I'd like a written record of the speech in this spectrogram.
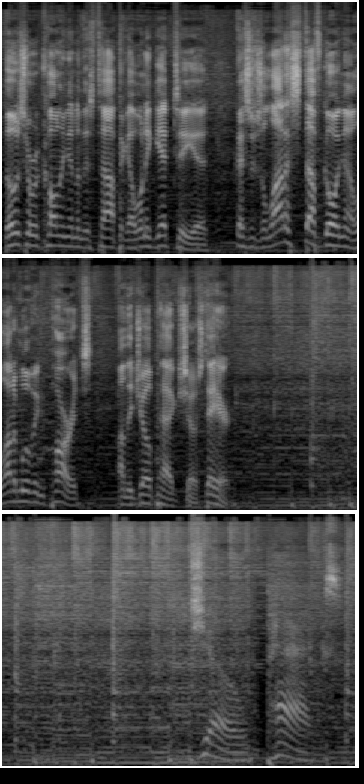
Those who are calling in on this topic, I want to get to you because there's a lot of stuff going on, a lot of moving parts on the Joe Pags Show. Stay here. Joe Pags.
